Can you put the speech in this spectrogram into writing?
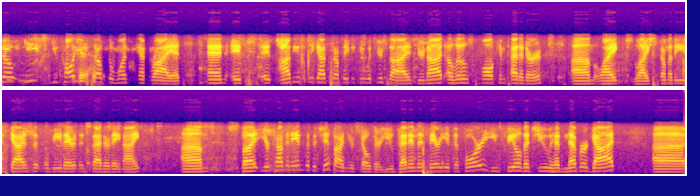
So he, you call yourself the one man riot, and it's it obviously got something to do with your size. You're not a little small competitor, um, like like some of these guys that will be there this Saturday night. Um, but you're coming in with a chip on your shoulder. You've been in this area before. You feel that you have never got uh,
